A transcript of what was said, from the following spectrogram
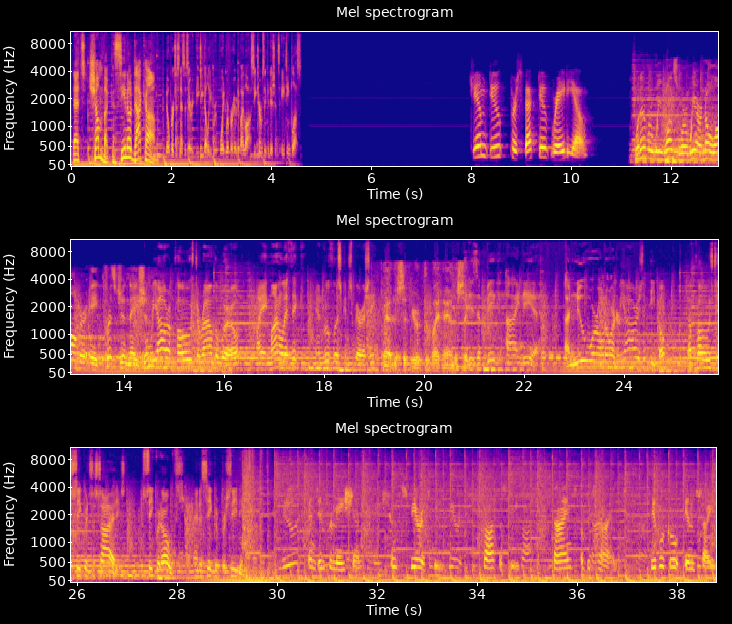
That's chumbacasino.com. No purchase necessary. VGW Group. Void were prohibited by law. See terms and conditions. 18 plus. Jim Duke Perspective Radio. Whatever we once were, we are no longer a Christian nation. We are opposed around the world by a monolithic and ruthless conspiracy. Glad to sit here at the right hand of It Satan. is a big idea, a new world order. We are, as a people, opposed to secret societies, to secret oaths, and to secret proceedings. News and information. Conspiracy. Prophecy. Signs of the times. Biblical insight.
